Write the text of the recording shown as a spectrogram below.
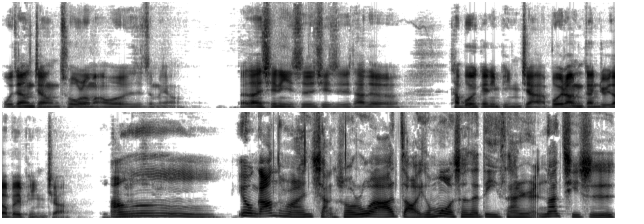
我这样讲错了吗？或者是怎么样？”但心理师其实他的他不会跟你评价，不会让你感觉到被评价。嗯，因为我刚刚突然想说，如果要找一个陌生的第三人，那其实，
